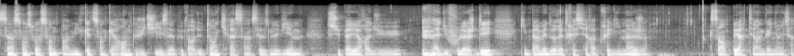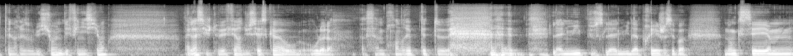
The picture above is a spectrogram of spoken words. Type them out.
560 par 1440 que j'utilise la plupart du temps, qui reste un 16 neuvième supérieur à du, à du Full HD, qui me permet de rétrécir après l'image sans perte et en gagnant une certaine résolution, une définition. Ben là, si je devais faire du 16K, oh, oh là là, ça me prendrait peut-être euh, la nuit plus la nuit d'après, je sais pas. Donc c'est, hum,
